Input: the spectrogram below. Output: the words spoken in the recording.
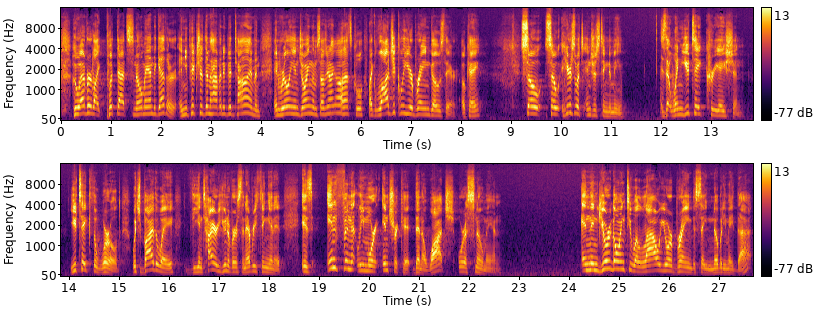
whoever like put that snowman together. And you pictured them having a good time and, and really enjoying themselves. You're like, oh, that's cool. Like logically your brain goes there, okay? So so here's what's interesting to me is that when you take creation, you take the world, which, by the way, the entire universe and everything in it is infinitely more intricate than a watch or a snowman. And then you're going to allow your brain to say, nobody made that.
